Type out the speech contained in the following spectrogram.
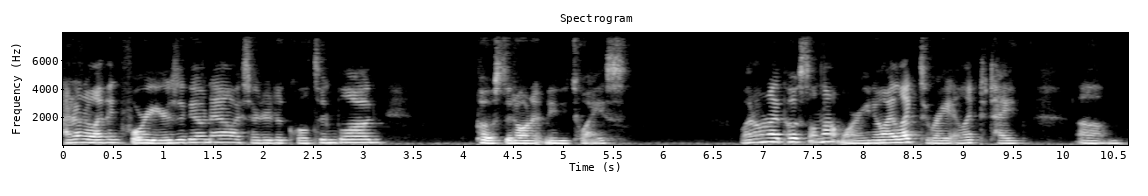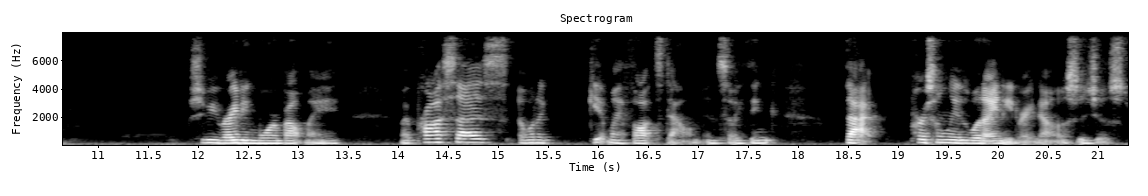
I don't know, I think four years ago now. I started a quilting blog, posted on it maybe twice. Why don't I post on that more? You know, I like to write, I like to type. Um, should be writing more about my my process. I want to get my thoughts down, and so I think that personally is what I need right now is to just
